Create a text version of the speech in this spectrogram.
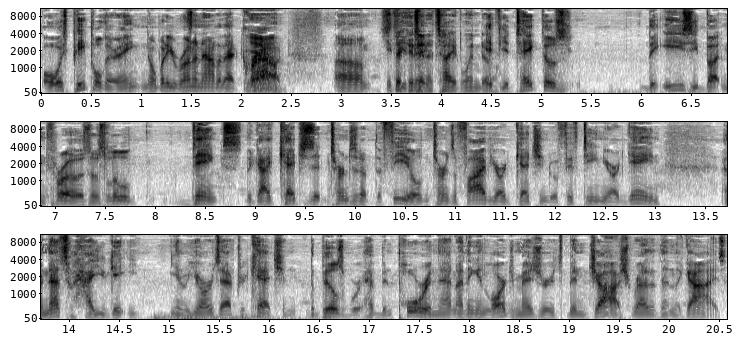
always people there. Ain't nobody running out of that crowd. Um, if Stick it in a tight window. if you take those the easy button throws, those little dinks, the guy catches it and turns it up the field and turns a five yard catch into a 15 yard gain, and that's how you get you know yards after catch. And the Bills were, have been poor in that, and I think in large measure it's been Josh rather than the guys.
